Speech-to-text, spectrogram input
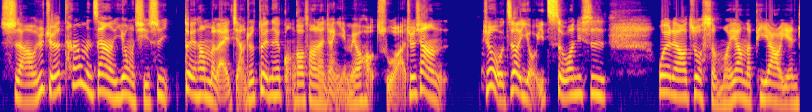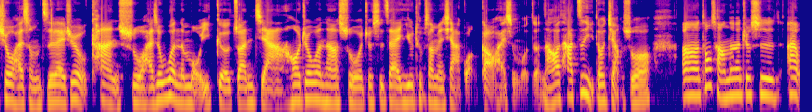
是啊，我就觉得他们这样用，其实对他们来讲，就对那些广告商来讲也没有好处啊。就像，就我知道有一次，我忘记是。为了要做什么样的 PR 研究还是什么之类，就有看说还是问了某一个专家，然后就问他说，就是在 YouTube 上面下广告还是什么的，然后他自己都讲说，嗯，通常呢就是按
